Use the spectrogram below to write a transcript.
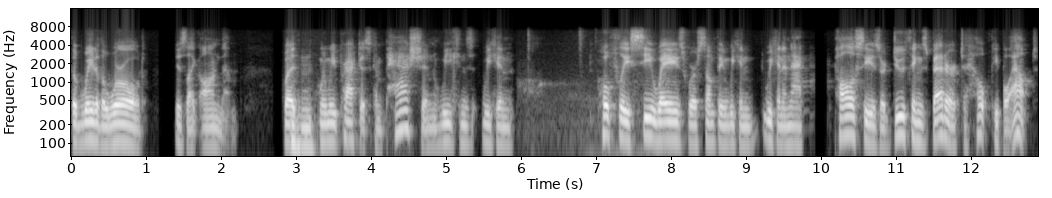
the weight of the world is like on them. But Mhm. when we practice compassion, we can we can hopefully see ways where something we can we can enact policies or do things better to help people out,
